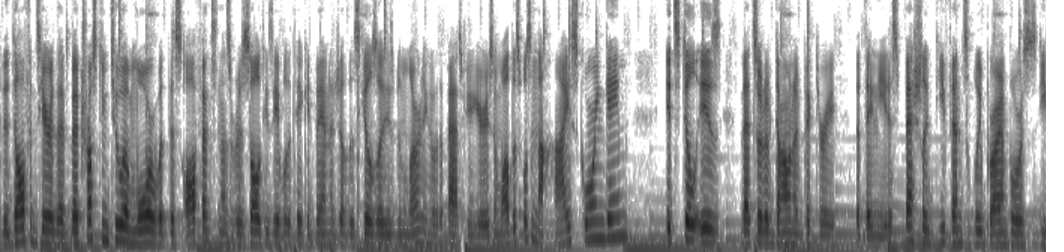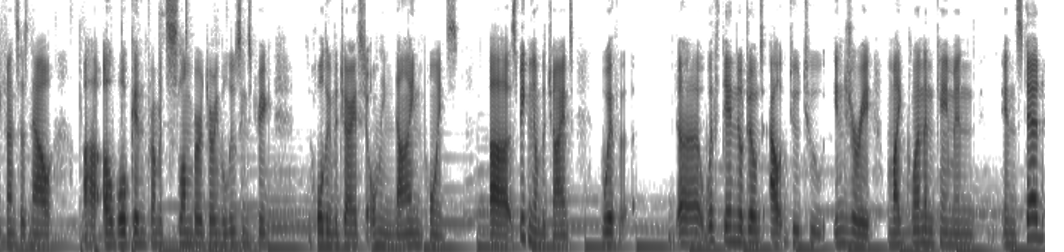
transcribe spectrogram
the Dolphins here they're, they're trusting Tua more with this offense, and as a result, he's able to take advantage of the skills that he's been learning over the past few years. And while this wasn't a high scoring game, it still is that sort of dominant victory that they need, especially defensively. Brian Flores' defense has now uh, awoken from its slumber during the losing streak, holding the Giants to only nine points. Uh, speaking of the Giants, with uh, with Daniel Jones out due to injury, Mike Glennon came in instead,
